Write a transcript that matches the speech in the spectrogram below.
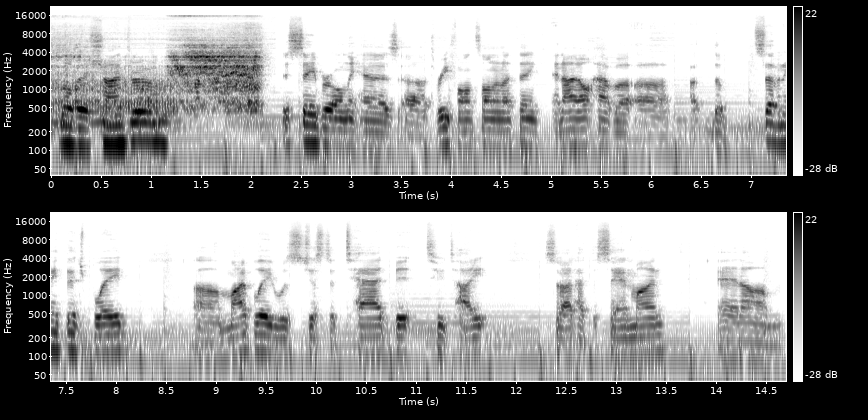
A little bit of shine through. This saber only has uh, three fonts on it, I think, and I don't have a, a, a the 7 8 inch blade um, my blade was just a tad bit too tight, so I'd have to sand mine. And um,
